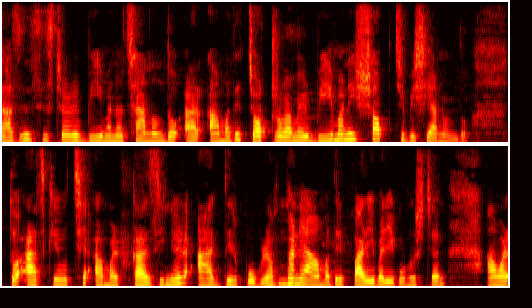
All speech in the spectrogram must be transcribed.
কাজিন সিস্টারের বিয়ে মানে হচ্ছে আনন্দ, আর আমাদের চট্টগ্রামের বিয়ে মানে সবচেয়ে বেশি আনন্দ। তো আজকে হচ্ছে আমার কাজিনের আগদের প্রোগ্রাম মানে আমাদের পারিবারিক অনুষ্ঠান। আমার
